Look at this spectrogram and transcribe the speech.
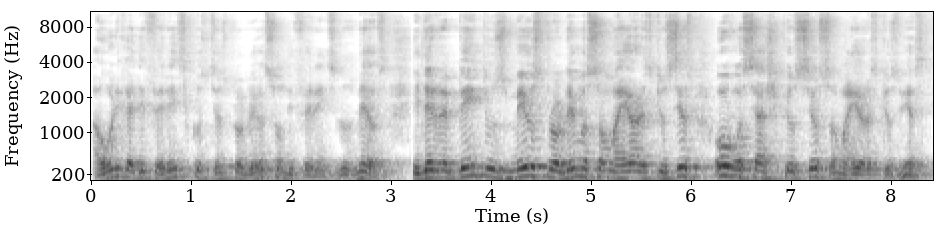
A única diferença é que os teus problemas são diferentes dos meus. E de repente os meus problemas são maiores que os seus, ou você acha que os seus são maiores que os meus.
